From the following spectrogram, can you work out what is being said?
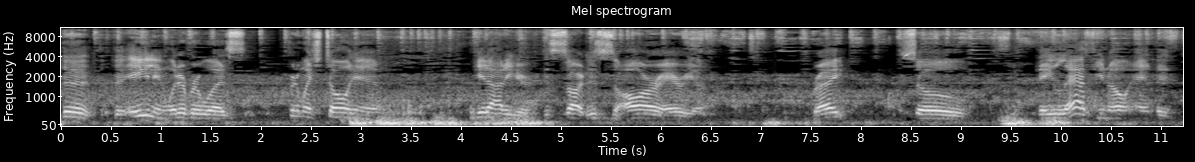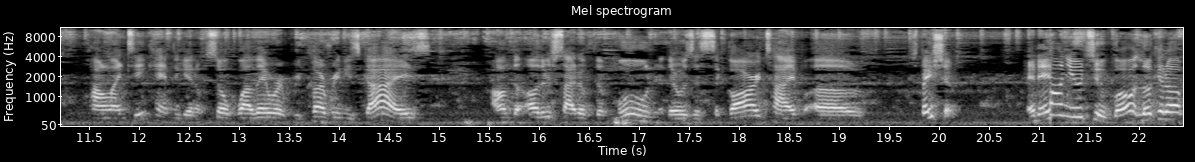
the the alien, whatever it was, pretty much told him get out of here. This is our this is our area, right? So they left, you know, and the Apollo 19 came to get them. So while they were recovering these guys, on the other side of the moon, there was a cigar type of spaceship, and it's on YouTube. Go look it up.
